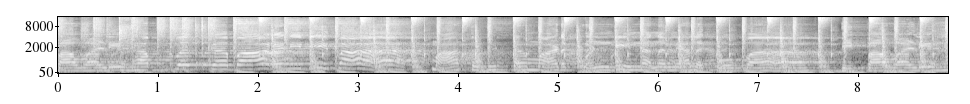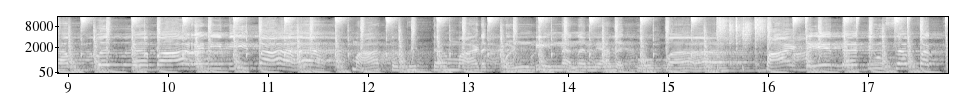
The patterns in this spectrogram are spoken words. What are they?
ದೀಪಾವಳಿ ಹಬ್ಬಕ್ಕ ಬಾರಣಿ ದೀಪ. ಮಾತು ಬಿಟ್ಟ ಮಾಡ್ಕೊಂಡಿ ನನ್ನ ಮ್ಯಾಲ ಕೋಪ. ದೀಪಾವಳಿ ಹಬ್ಬಕ್ಕ ಬಾರಣಿ ದೀಪ. ಮಾತು ಬಿಟ್ಟ ಮಾಡ್ಕೊಂಡಿ ನನ್ನ ಮ್ಯಾಲ ಕೋಪ. ಪಾಡ್ಯದ ದಿವಸ ಪತ್ತ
